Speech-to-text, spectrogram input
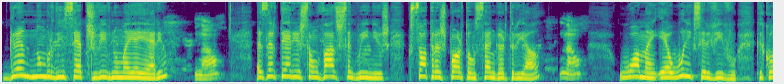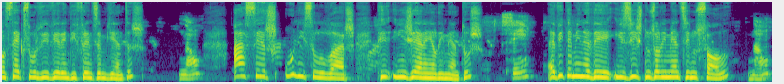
Grande número de insetos vive no meio aéreo? Não. As artérias são vasos sanguíneos que só transportam sangue arterial? Não. O homem é o único ser vivo que consegue sobreviver em diferentes ambientes? Não. Há seres unicelulares que ingerem alimentos? Sim. A vitamina D existe nos alimentos e no sol? Não.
